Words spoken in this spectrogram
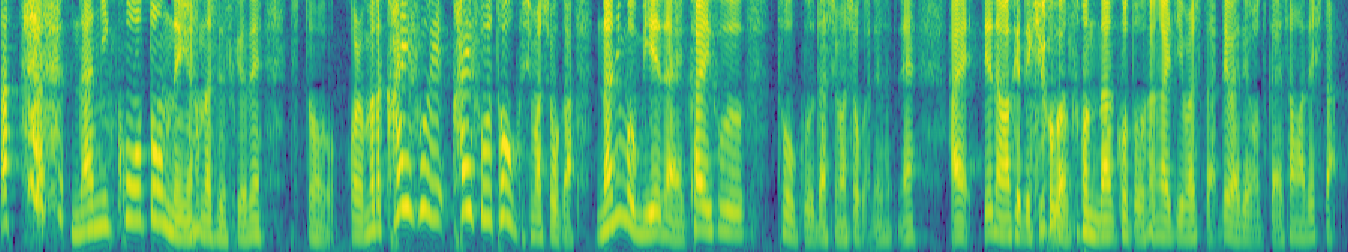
何こうとんねんいう話ですけどね。ちょっと、これまた開封、開封トークしましょうか。何も見えない開封トーク出しましょうかね。ねはい。てなわけで今日はそんなことを考えていました。ではではお疲れ様でした。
